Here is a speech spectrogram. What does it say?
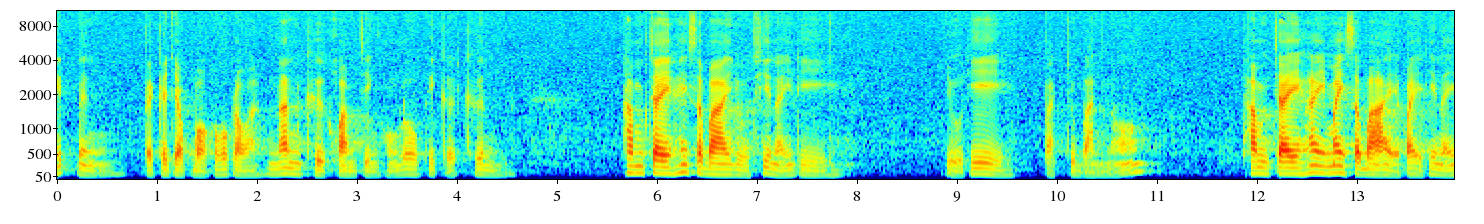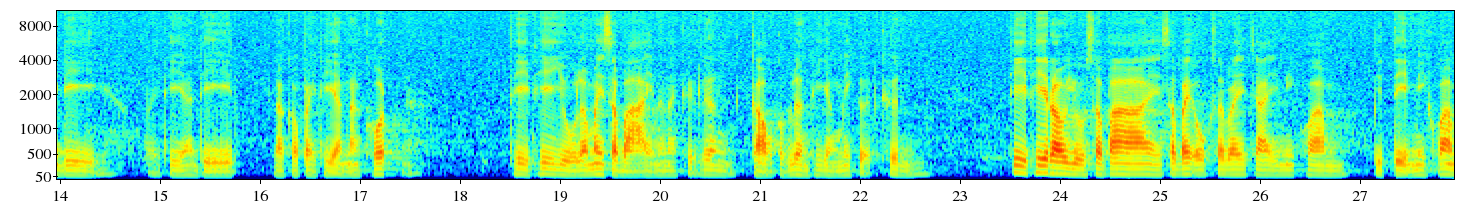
นิดหนึ่ง แต่ก็อยากบอกกับพวกเราว่า นั่นคือความจริงของโลกที่เกิดขึ้นทำใจให้สบายอยู่ที่ไหนดี อยู่ที่ปัจจุบันเนาะทำใจให้ไม่สบายไปที่ไหนดี ไปที่อดีต แล้วก็ไปที่อนาคต ที่ที่อยู่แล้วไม่สบายนั่นนะคือเรื่องเก่ากับเรื่องที่ยังไม่เกิดขึ้น ที่ที่เราอยู่สบาย สบายอกสบายใจมีความ ปิติมีความ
